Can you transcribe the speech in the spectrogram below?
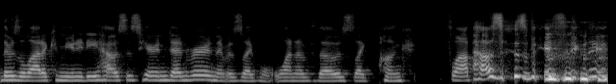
there's a lot of community houses here in denver and it was like one of those like punk flop houses basically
